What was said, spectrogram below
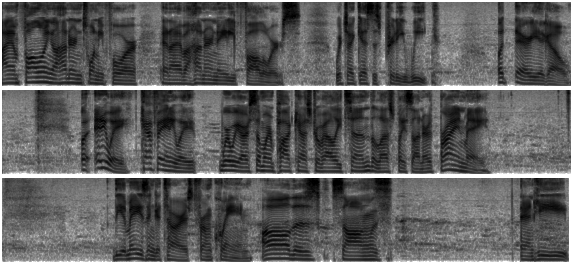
I am following 124 and I have 180 followers, which I guess is pretty weak. But there you go. But anyway, Cafe Anyway, where we are, somewhere in Podcastro Valleyton, the last place on earth, Brian May. The amazing guitarist from Queen. All those songs, and he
